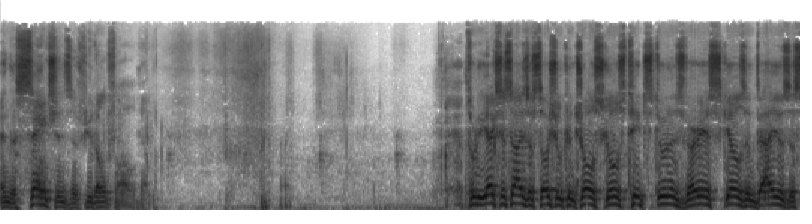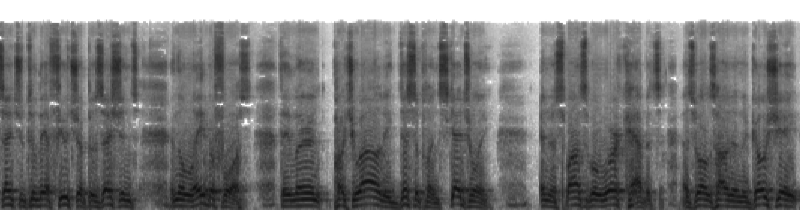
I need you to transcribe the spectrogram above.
and the sanctions if you don't follow them. Through the exercise of social control, schools teach students various skills and values essential to their future positions in the labor force. They learn punctuality, discipline, scheduling, and responsible work habits, as well as how to negotiate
